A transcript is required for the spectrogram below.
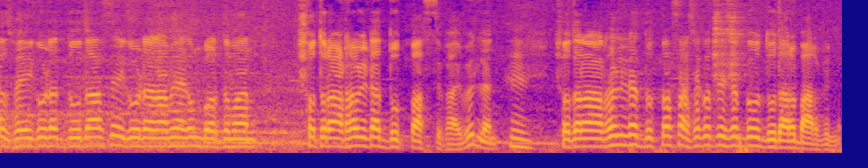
আছে ভাই এই গরুটার দুধ আছে এই গরুটার আমি এখন বর্তমান সতেরো আঠারো লিটার দুধ পাচ্ছি ভাই বুঝলেন? হুম। সতেরো আঠারো লিটার দুধ পাচ্ছে আশা করছি এসব দুধ আরও বাড়বে না।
